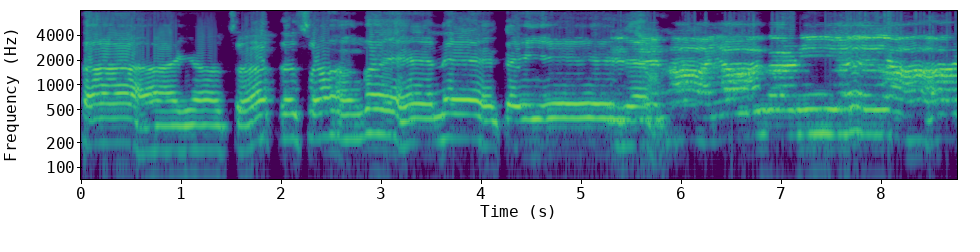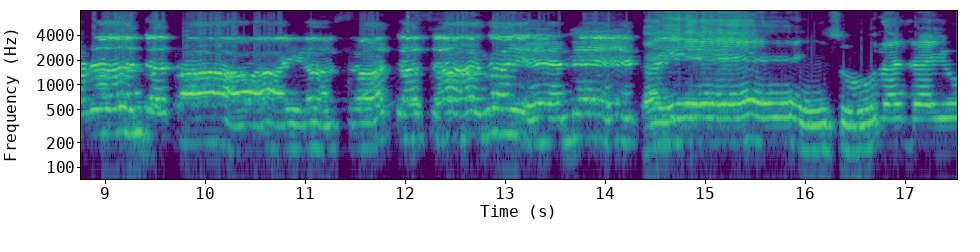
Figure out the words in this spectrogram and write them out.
થાય. સત્સંગ એને કહીએ જેમ આનંદ થાય. સતસંગ એને કહીએ કહીએ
